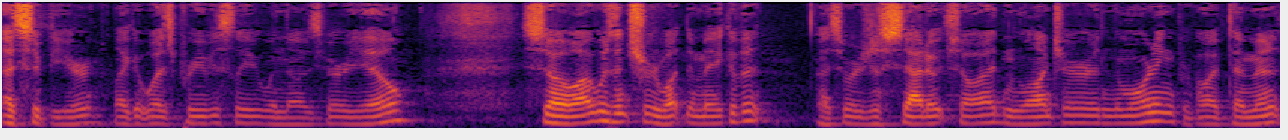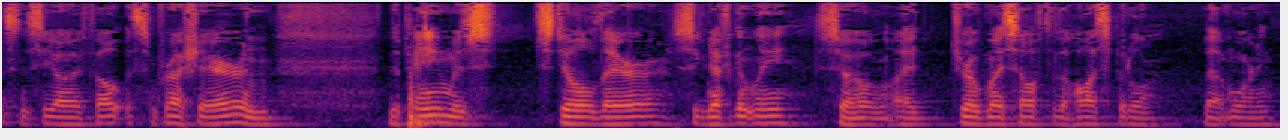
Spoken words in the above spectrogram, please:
as severe like it was previously when I was very ill. So I wasn't sure what to make of it. I sort of just sat outside in the lawn chair in the morning for five, ten minutes and see how I felt with some fresh air. And the pain was still there significantly. So I drove myself to the hospital that morning.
